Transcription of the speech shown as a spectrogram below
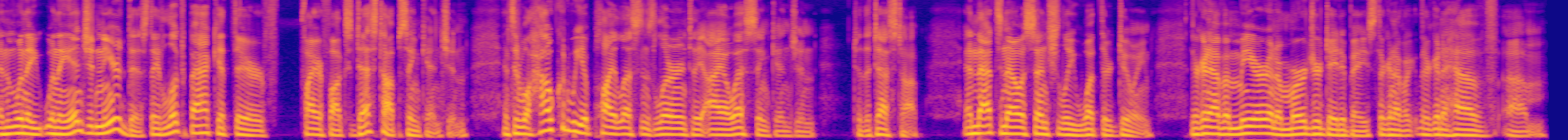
And when they when they engineered this, they looked back at their Firefox desktop sync engine and said, "Well, how could we apply lessons learned to the iOS sync engine to the desktop?" And that's now essentially what they're doing. They're going to have a mirror and a merger database. They're going to have a, they're going to have um,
